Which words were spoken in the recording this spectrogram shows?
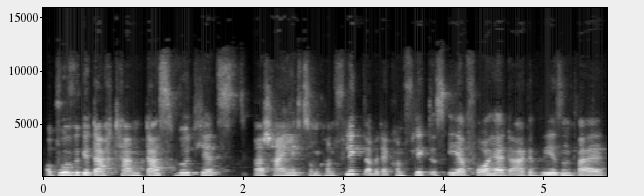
obwohl wir gedacht haben, das wird jetzt wahrscheinlich zum Konflikt, aber der Konflikt ist eher vorher da gewesen, weil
